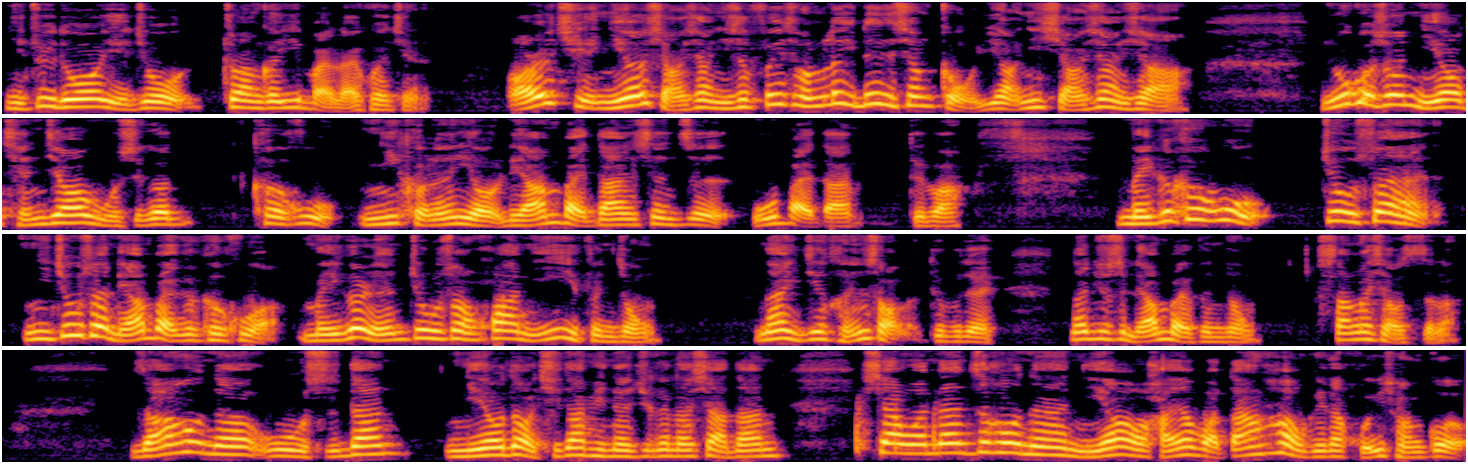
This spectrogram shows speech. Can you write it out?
你最多也就赚个一百来块钱。而且你要想象，你是非常累，累的像狗一样。你想象一下啊，如果说你要成交五十个客户，你可能有两百单甚至五百单，对吧？每个客户就算你就算两百个客户，每个人就算花你一分钟，那已经很少了，对不对？那就是两百分钟，三个小时了。然后呢，五十单你要到其他平台去跟他下单，下完单之后呢，你要还要把单号给他回传过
